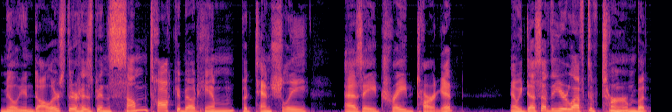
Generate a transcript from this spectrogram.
million dollars. There has been some talk about him potentially as a trade target. Now he does have the year left of term, but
